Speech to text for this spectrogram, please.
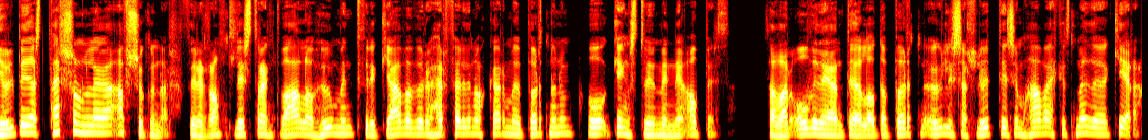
Ég vil byggjast persónulega afsökunar fyrir rámt listrænt val á hugmynd fyrir gjafavöru herrferðin okkar með börnunum og gengst við minni ábyrð. Það var óviðegandi að láta börn auglýsa hluti sem hafa ekkert með þau að gera.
